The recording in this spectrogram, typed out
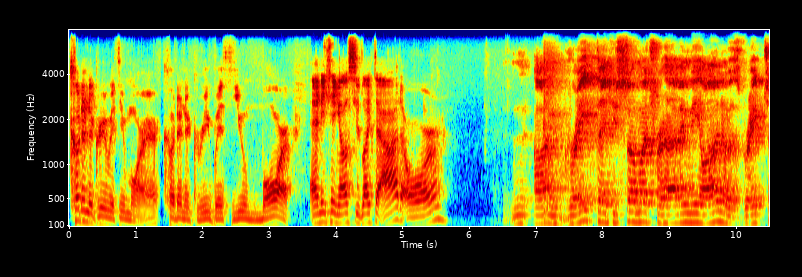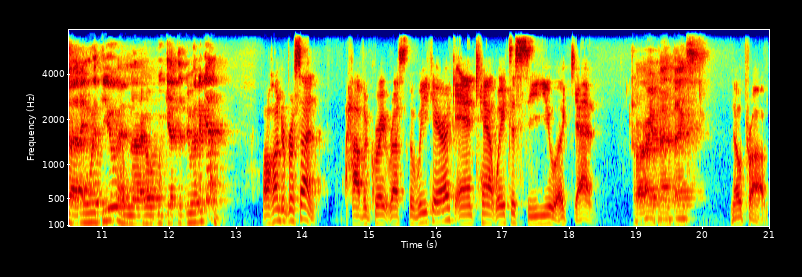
Couldn't agree with you more, Erik. Couldn't agree with you more. Anything else you'd like to add, or? I'm great. Thank you so much for having me on. It was great chatting with you, and I hope we get to do it again. 100%. Have a great rest of the week, Erik, and can't wait to see you again. All right, man. Thanks. No problem.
